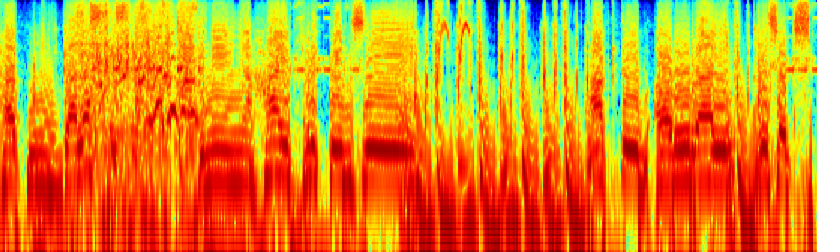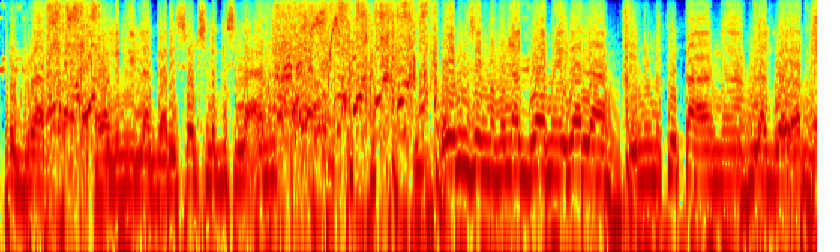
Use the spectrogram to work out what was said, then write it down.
heart mga higala. Kini nga high frequency active auroral research program. Tawagin nila ga research. Lagi sila ani Kaya mo sa mahulagway mga igala kino ang uh, hulagway ani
